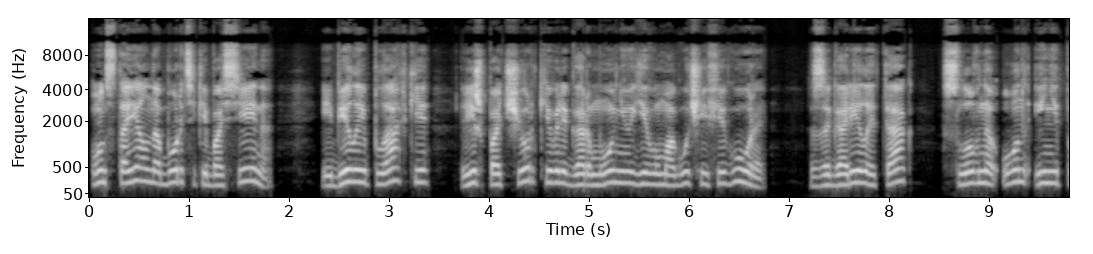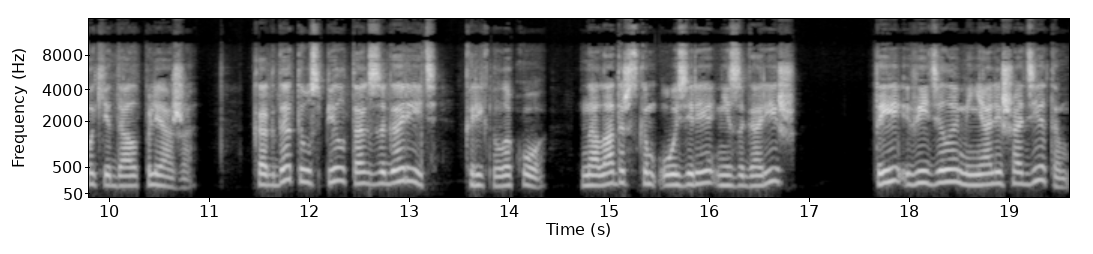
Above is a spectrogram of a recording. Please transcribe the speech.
Он стоял на бортике бассейна, и белые плавки лишь подчеркивали гармонию его могучей фигуры, загорелой так, словно он и не покидал пляжа. «Когда ты успел так загореть?» — крикнула Ко. «На Ладожском озере не загоришь?» «Ты видела меня лишь одетым»,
